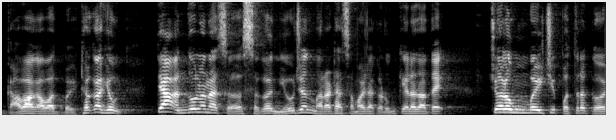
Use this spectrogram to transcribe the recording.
गावागावात बैठका घेऊन त्या आंदोलनाचं सगळं नियोजन मराठा समाजाकडून केलं जात आहे चलो मुंबईची पत्रकं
